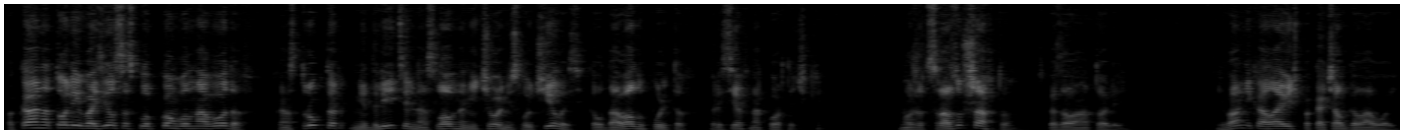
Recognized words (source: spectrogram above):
Пока Анатолий возился с клубком волноводов, конструктор медлительно, словно ничего не случилось, колдовал у пультов, присев на корточки. «Может, сразу в шахту?» — сказал Анатолий. Иван Николаевич покачал головой.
